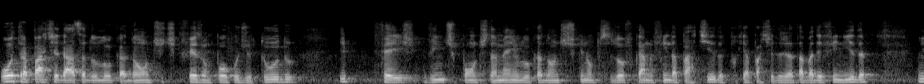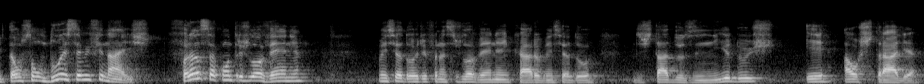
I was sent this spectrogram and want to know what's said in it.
Outra partidaça do Luka Doncic, que fez um pouco de tudo e fez 20 pontos também. O Luka Doncic que não precisou ficar no fim da partida, porque a partida já estava definida. Então são duas semifinais. França contra Eslovênia o vencedor de França e Eslovênia encara o vencedor dos Estados Unidos e Austrália.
